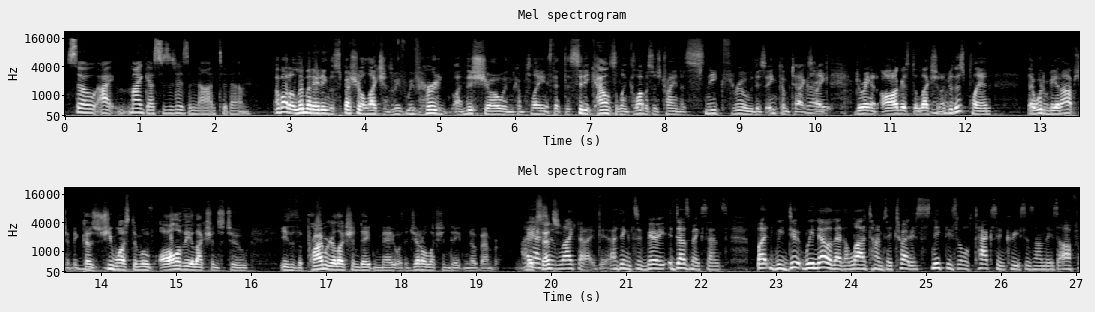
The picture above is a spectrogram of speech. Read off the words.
so i my guess is it is a nod to them How about eliminating the special elections? We've, we've heard on this show and complaints that the city council in Columbus is trying to sneak through this income tax Right. hike during an August election. Under mm-hmm. this plan, that wouldn't be an option because she wants to move all of the elections to either the primary election date in May or the general election date in November. I Make actually sense? like that idea. I think it's a very it does make sense. But we do we know that a lot of times they try to sneak these little tax increases on these off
